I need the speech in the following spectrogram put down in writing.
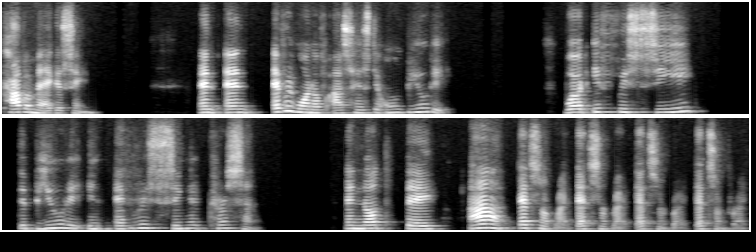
cover magazine. And, and every one of us has their own beauty. What if we see the beauty in every single person and not say, ah, that's not right, that's not right, that's not right, that's not right.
